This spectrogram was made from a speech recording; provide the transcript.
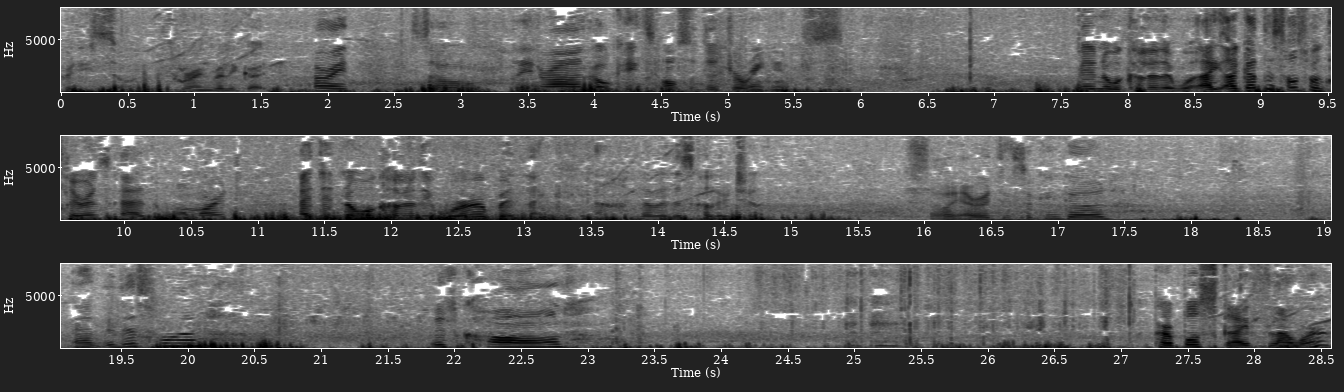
pretty soon. It's growing really good. All right, so later on, oh, okay, it's also the geraniums. I didn't know what color they were. I, I got this also on clearance at Walmart. I didn't know what color they were, but like, I love this color too. So everything's looking good. And this one is called Purple Sky Flower.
